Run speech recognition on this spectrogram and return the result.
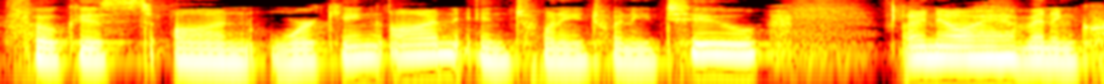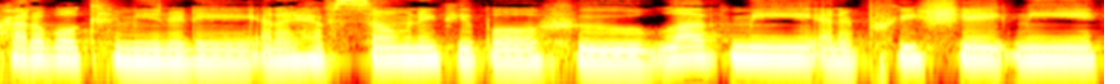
focused on working on in 2022. I know I have an incredible community and I have so many people who love me and appreciate me.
